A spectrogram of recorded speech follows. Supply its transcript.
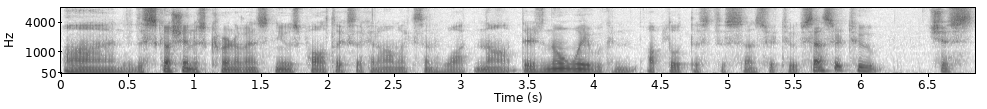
on the discussion is current events news politics economics and whatnot. There's no way we can upload this to CensorTube CensorTube just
